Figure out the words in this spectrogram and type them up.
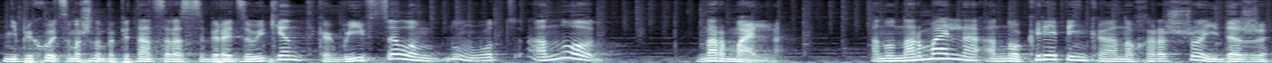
не приходится машину по 15 раз собирать за уикенд, как бы и в целом, ну вот оно нормально. Оно нормально, оно крепенько, оно хорошо, и даже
